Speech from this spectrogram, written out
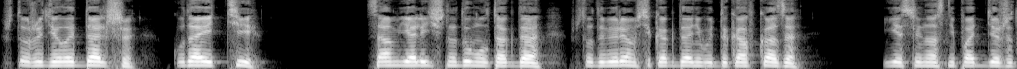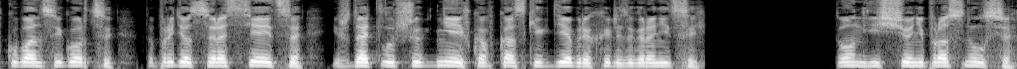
Что же делать дальше? Куда идти? Сам я лично думал тогда, что доберемся когда-нибудь до Кавказа, если нас не поддержат кубанцы и горцы, то придется рассеяться и ждать лучших дней в кавказских дебрях или за границей. То он еще не проснулся.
